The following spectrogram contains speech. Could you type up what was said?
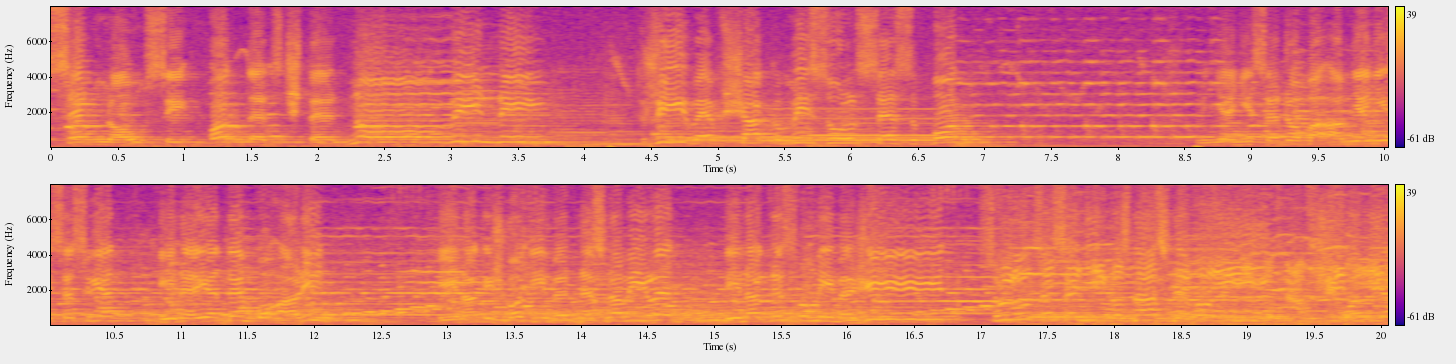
Sednou si otec čte noviny, dříve však vyzul se zbor. Mění se doba a mění se svět, jiné je tempo a lid. Jinak když chodíme dnes na výlet, jinak dnes umíme žít. Slunce se nikdo z nás nebojí, život je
